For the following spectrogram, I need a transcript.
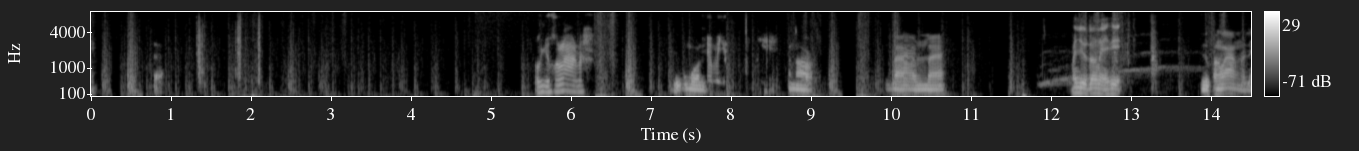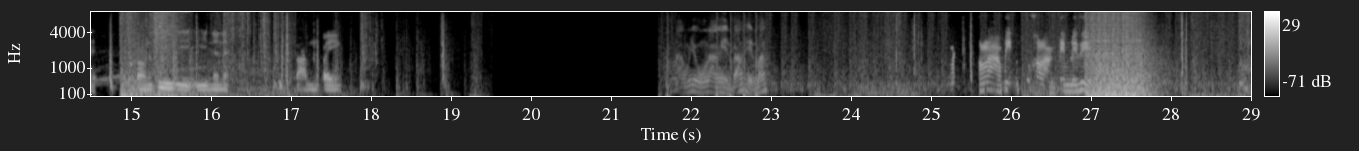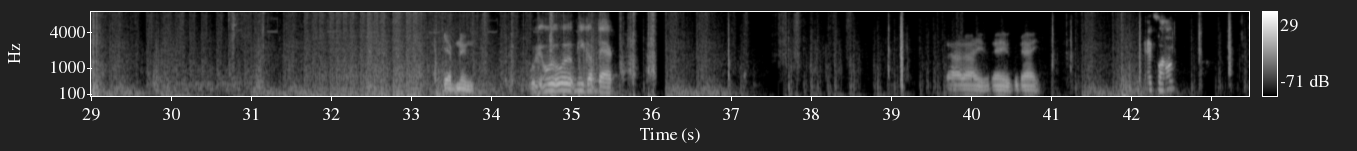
ผมอยู่ข้างล่างนะดูข้างบนแค่มาอยู่มันออกมามันมามันอยู่ตรงไหนพี่ อยู่ข้างล่างนั่นแหละ ตอนที่อีนั่นเนี่ยตามไปข้างหลังมันอยู่ข้างหลังเห็นปะเห็นปะข้างล่างพี่อยู่ข้างหลังเต็มเลยพี่เจ็บหนึ่ง อุ้ยอุ้ยอุ้ยพี่กับแตกได้ได้อยู่ได้อยู่ได้ไอ้สอง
